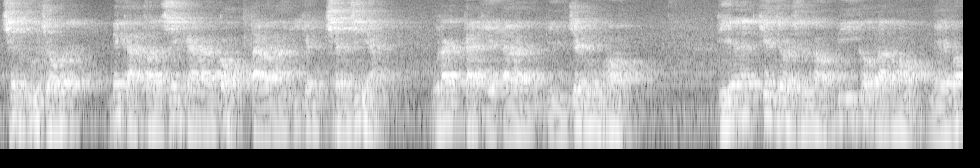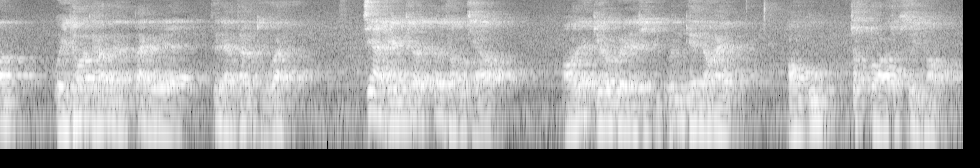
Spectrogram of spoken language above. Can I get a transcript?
庆祝酒会，要甲全世界人讲，台湾人已经清醒啊，有咱家己的台湾民政府吼。伫遐庆祝时吼，美国人吼、美方委托台湾人带回来这两张图案，正面叫二重桥，哦，迄桥过就是日本天皇的皇宫，足大足水吼。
